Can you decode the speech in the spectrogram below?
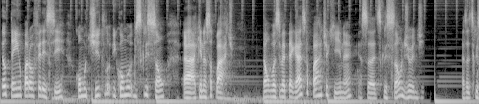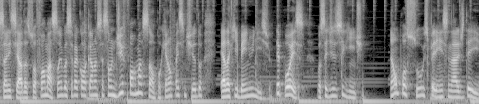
eu tenho para oferecer como título e como descrição uh, aqui nessa parte. Então você vai pegar essa parte aqui, né? Essa descrição de, de essa descrição inicial da sua formação e você vai colocar na seção de formação, porque não faz sentido ela aqui bem no início. Depois, você diz o seguinte: não possuo experiência na área de TI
